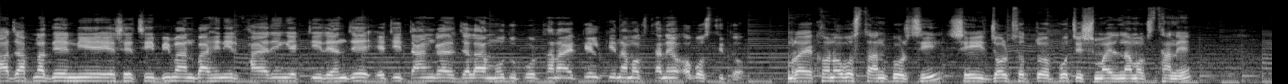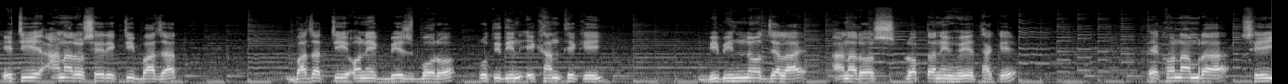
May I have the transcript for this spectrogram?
আজ আপনাদের নিয়ে এসেছি বিমান বাহিনীর ফায়ারিং একটি রেঞ্জে এটি টাঙ্গাইল জেলা মধুপুর থানায় টেলকি নামক স্থানে অবস্থিত। আমরা এখন অবস্থান করছি সেই জলছত্র পঁচিশ মাইল নামক স্থানে। এটি আনারসের একটি বাজার। বাজারটি অনেক বেশ বড়। প্রতিদিন এখান থেকেই বিভিন্ন জেলায় আনারস রপ্তানি হয়ে থাকে। এখন আমরা সেই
